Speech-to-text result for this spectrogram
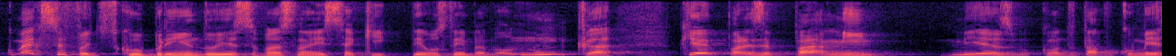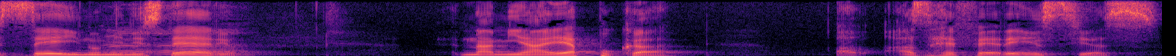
Como é que você foi descobrindo isso? Você falou assim, não, isso aqui que Deus tem para mim. Eu nunca. Porque, por exemplo, para mim mesmo, quando eu tava, comecei no ministério, na minha época, a- as referências,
